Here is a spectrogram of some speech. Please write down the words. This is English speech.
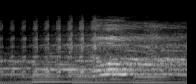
Hello?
